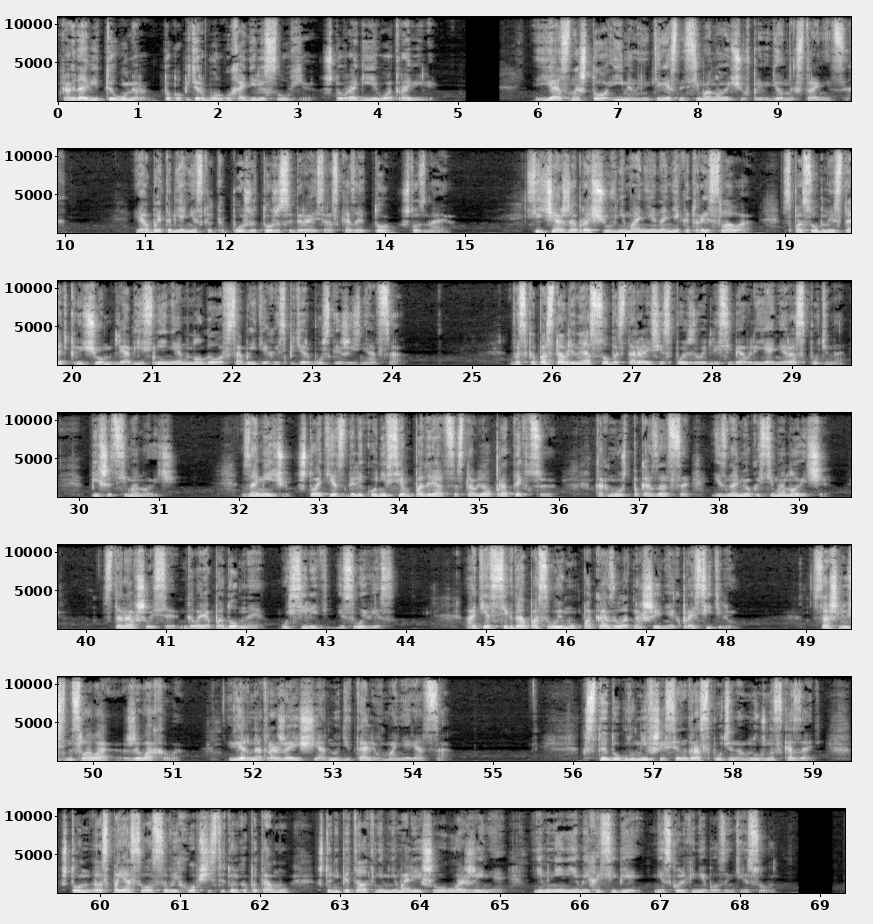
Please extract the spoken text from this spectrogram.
Когда Витте умер, то по Петербургу ходили слухи, что враги его отравили. Ясно, что именно интересно Симоновичу в приведенных страницах. И об этом я несколько позже тоже собираюсь рассказать то, что знаю. Сейчас же обращу внимание на некоторые слова, способные стать ключом для объяснения многого в событиях из петербургской жизни отца. Высокопоставленные особы старались использовать для себя влияние Распутина, пишет Симонович. Замечу, что отец далеко не всем подряд составлял протекцию, как может показаться из намека Симоновича, старавшегося, говоря подобное, усилить и свой вес. Отец всегда по-своему показывал отношение к просителю. Сошлюсь на слова Живахова, верно отражающие одну деталь в манере отца. К стыду глумившихся над Распутиным нужно сказать, что он распоясывался в их обществе только потому, что не питал к ним ни малейшего уважения и мнением их о себе нисколько не был заинтересован.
